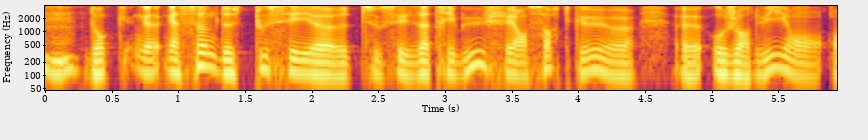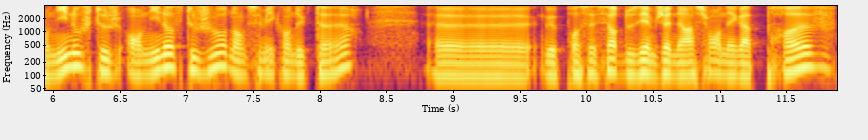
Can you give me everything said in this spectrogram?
Mhm. Donc la, somme de tous ces, euh, tous ces attributs fait en sorte que euh, euh, aujourd'hui on, on innove toujours, on innove toujours dans le semi-conducteur. Euh, le processeur 12e génération en est la preuve,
